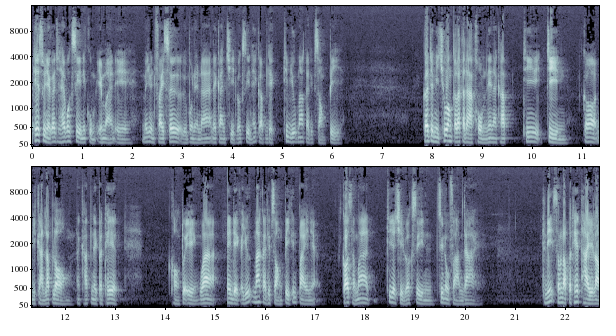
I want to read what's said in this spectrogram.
ประเทศส่วนใหญ่ก็จะใช้วัคซีนในกลุ่ม mRNA ไม่เป็นไฟเซอร์หรือโมเดอร์นาในการฉีดวัคซีนให้กับเด็กที่อายุมากกว่า 12 ปี ก็จะมีช่วงกรกฎาคมเนี่ยนะครับที่จีนก็มีการรับรองนะครับในประเทศของตัวเองว่าในเด็กอายุมากกว่า 12 ปีขึ้นไปเนี่ยก็สามารถที่จะฉีดวัคซีนซิโนฟาร์มได้ ทีนี้สำหรับประเทศไทยเรา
